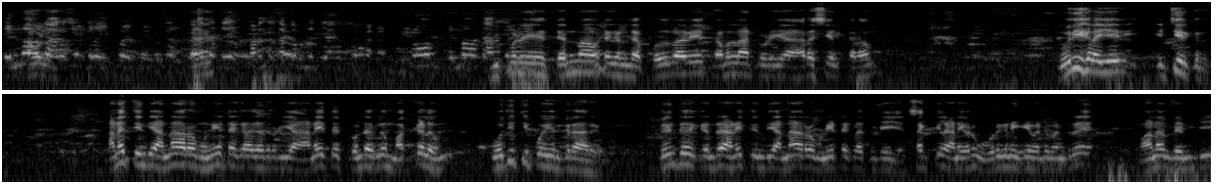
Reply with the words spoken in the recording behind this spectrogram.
தென் மாவட்ட அரசியல் களம் இப்போ எப்படி இருக்கு சார்? கடந்த தே- கடந்த சட்டமன்ற தேர்தல் இப்போ தென் மாவட்டங்களில் பொதுவாகவே தமிழ்நாட்டுடைய அரசியல் களம் ஒதிகளையே எட்டியிருக்கிறது. அனைத்து இந்திய அன்னார முன்னேற்ற கழகத்தினுடைய அனைத்து தொண்டர்களும் மக்களும் ஒதுக்கி போயிருக்கிறார்கள். பிரிந்திருக்கின்ற அனைத்து இந்திய அன்னார முன்னேற்ற கழகத்துடைய சக்தியில் அனைவரும் ஒருங்கிணைக்க வேண்டும் என்று மனம் வெம்பி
